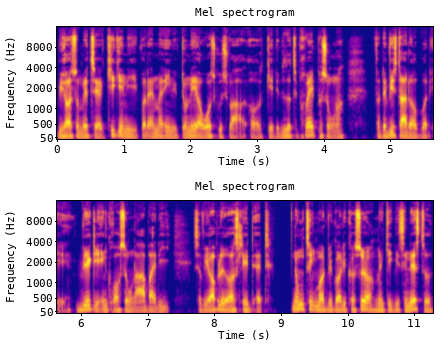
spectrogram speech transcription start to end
Vi har også været med til at kigge ind i, hvordan man egentlig donerer overskudsvarer og giver det videre til privatpersoner. For da vi startede op, var det virkelig en gråzone at arbejde i. Så vi oplevede også lidt, at nogle ting måtte vi godt i kursør, men gik vi til næste,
